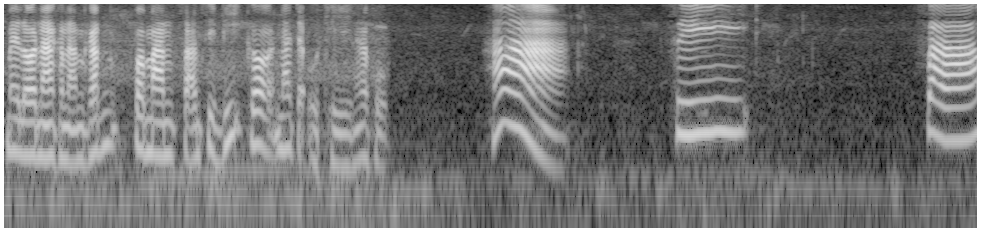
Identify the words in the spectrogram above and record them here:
ไม่รอนานขนาดนั้นประมาณ 30 วิก็น่าจะโอเคนะครับผมห้าสี่ สาม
